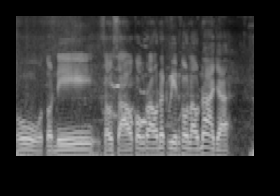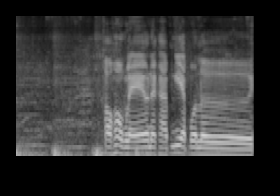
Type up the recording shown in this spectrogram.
โอ้ ตอนนี้สาวๆของเรานักเรียนของเราน่าจะ เข้าห้องแล้วนะครับ เงียบหมดเลย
